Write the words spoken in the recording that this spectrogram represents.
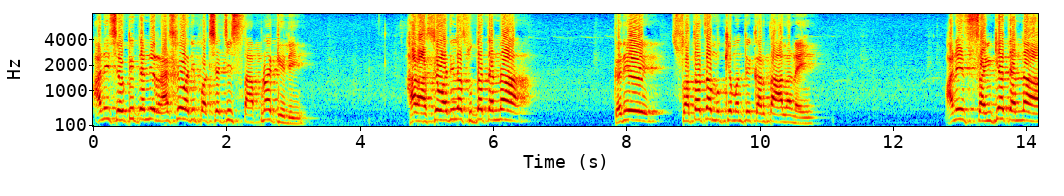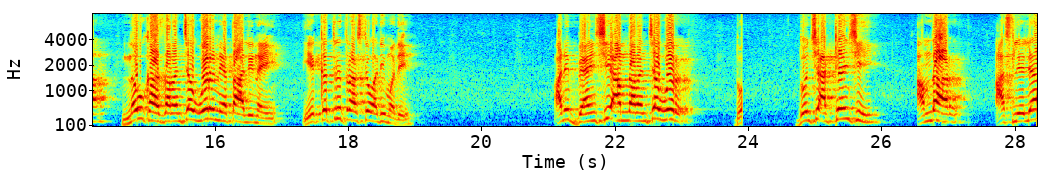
आणि शेवटी त्यांनी राष्ट्रवादी पक्षाची स्थापना केली. हा राष्ट्रवादीला सुद्धा त्यांना कधी स्वतःचा मुख्यमंत्री करता आला नाही. आणि संख्या त्यांना नऊ खासदारांच्या वर नेता आली नाही एकत्रित राष्ट्रवादीमध्ये. आणि ब्याऐंशी आमदारांच्या वर दो दोनशे अठ्ठ्याऐंशी आमदार असलेल्या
